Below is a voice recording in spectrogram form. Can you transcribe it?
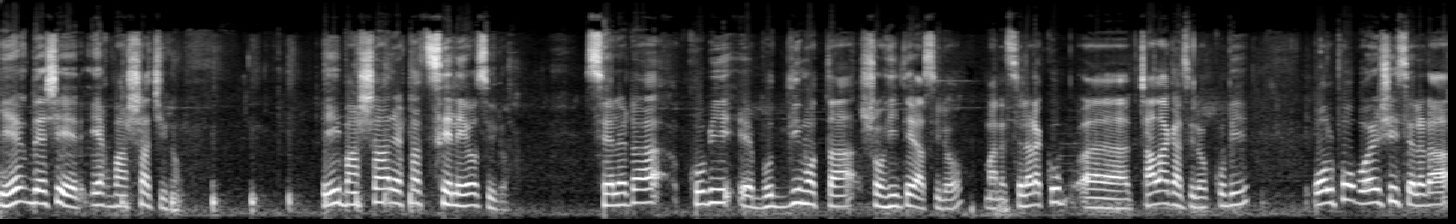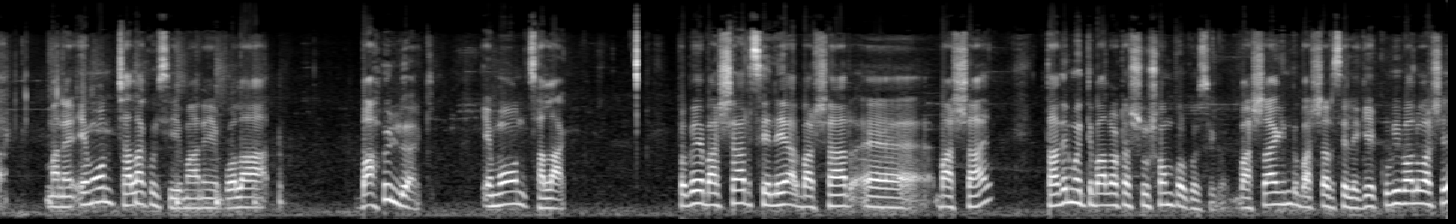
এক দেশের এক বাদশা ছিল। এই বাদশার একটা ছেলেও ছিল। ছেলেটা খুবই বুদ্ধিমত্তা সহিতে আছিল। মানে ছেলেটা খুব চালাক আছিল। খুবই অল্প বয়সী ছেলেটা মানে এমন চালাক হয়েছে মানে বলা বাহুল্য আর কি। এমন চালাক। তবে বাদশার ছেলে আর বাদশার বাদশায় তাদের মধ্যে ভালো একটা সুসম্পর্ক ছিল। বাদশাহ কিন্তু বাদশার ছেলেকে খুবই ভালোবাসে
